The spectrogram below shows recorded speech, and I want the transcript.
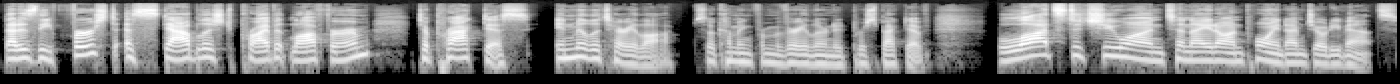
That is the first established private law firm to practice in military law. So, coming from a very learned perspective. Lots to chew on tonight on point. I'm Jody Vance.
